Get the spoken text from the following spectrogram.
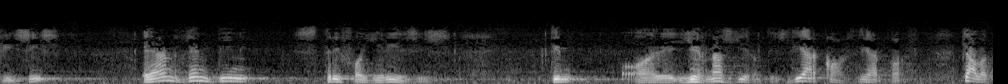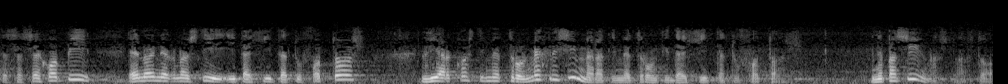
φύσης εάν δεν την στριφογυρίζεις την γυρνάς γύρω της διαρκώς διαρκώς. Κι άλλοτε σας έχω πει ενώ είναι γνωστή η ταχύτητα του φωτός διαρκώς τη μετρούν μέχρι σήμερα τη μετρούν την ταχύτητα του φωτός. Είναι πασίγνωστο αυτό.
